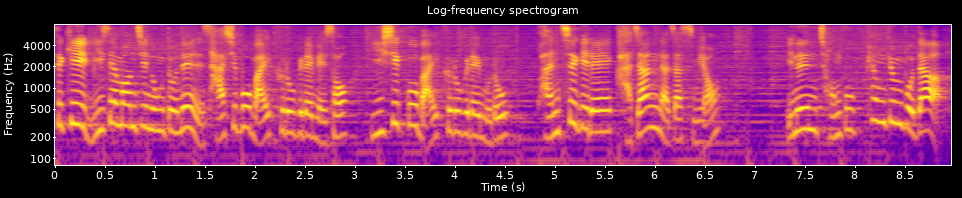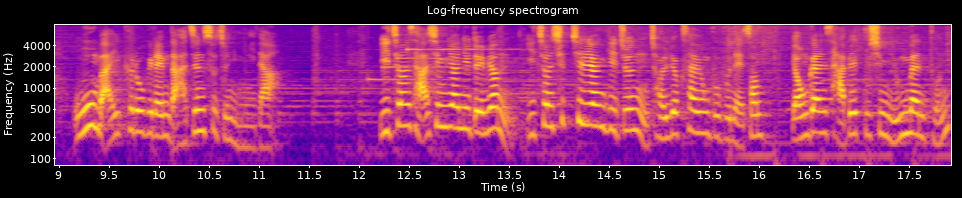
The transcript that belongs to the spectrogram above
특히 미세먼지 농도는 45 마이크로그램에서 29 마이크로그램으로 관측 이래 가장 낮았으며 이는 전국 평균보다 5 마이크로그램 낮은 수준입니다. 2040년이 되면 2017년 기준 전력 사용 부분에선 연간 496만 톤,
